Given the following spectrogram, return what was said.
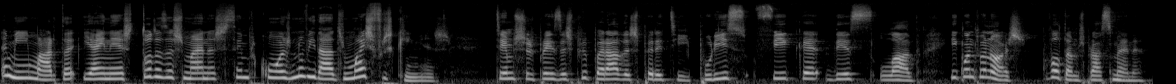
a mim, Marta e a Inês todas as semanas, sempre com as novidades mais fresquinhas. Temos surpresas preparadas para ti, por isso fica desse lado. E quanto a nós, voltamos para a semana.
